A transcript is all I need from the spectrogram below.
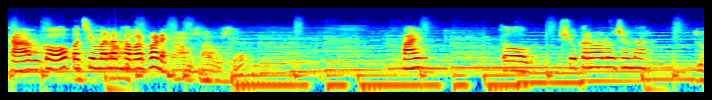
કામ કહો પછી મને ખબર પડે. કામ સારું છે. ફાઇન તો શું કરવાનું છે મારે? જો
